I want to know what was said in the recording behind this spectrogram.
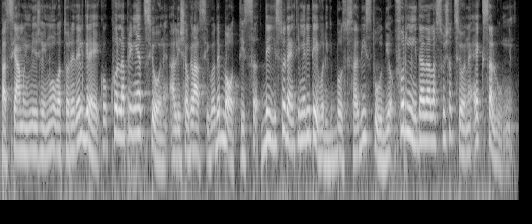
Passiamo invece di nuovo a Torre del Greco con la premiazione al liceo classico De Bottis degli studenti meritevoli di borsa di studio fornita dall'associazione Ex Alunni.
